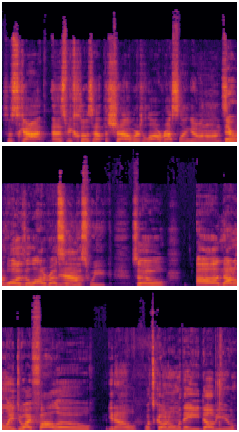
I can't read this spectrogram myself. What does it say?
So Scott, as we close out the show, there's a lot of wrestling going on. so- There was a lot of wrestling Yeah. this week. So uh, not only do I follow, you know, what's going on with AEW,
